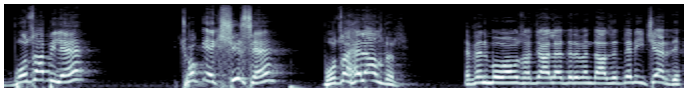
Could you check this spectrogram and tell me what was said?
boza bile çok ekşirse boza helaldir. Efendim babamız Hacı Ali Adel Efendi Hazretleri içerdi.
